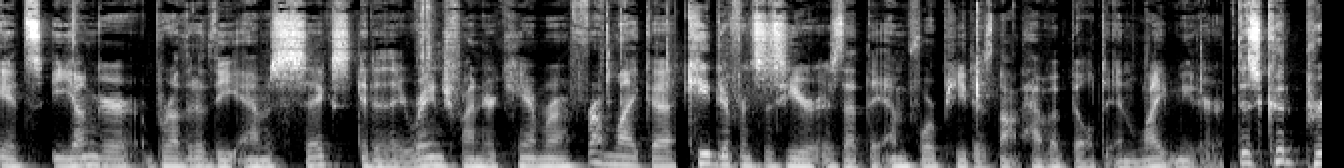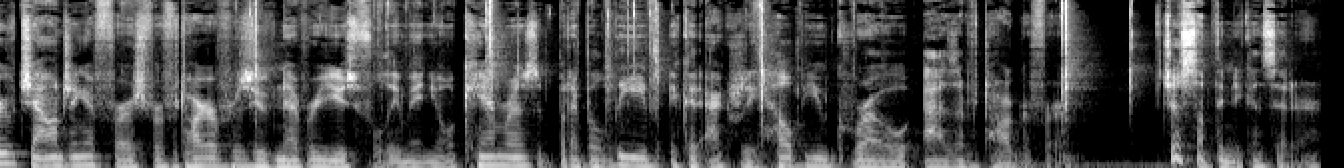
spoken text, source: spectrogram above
its younger brother, the M6, it is a rangefinder camera from Leica. Key differences here is that the M4P does not have a built-in light meter. This could prove challenging at first for photographers who've never used fully manual cameras, but I believe it could actually help you grow as a photographer. Just something to consider.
